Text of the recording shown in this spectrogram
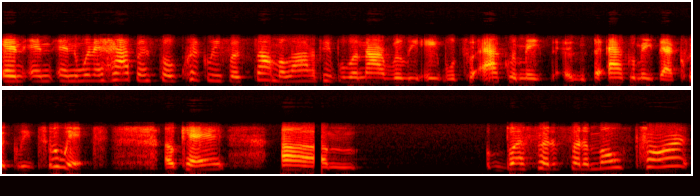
and and and when it happens so quickly for some, a lot of people are not really able to acclimate acclimate that quickly to it. Okay, um, but for the, for the most part,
